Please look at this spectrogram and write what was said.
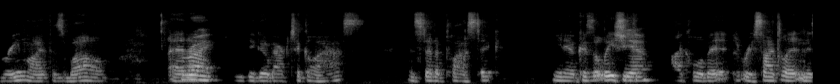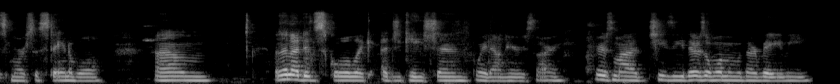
marine life as well. And I right. need to go back to glass instead of plastic you know because at least you yeah. can recycle a bit recycle it and it's more sustainable. Um and then i did school like education way down here sorry Here's my cheesy there's a woman with her baby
